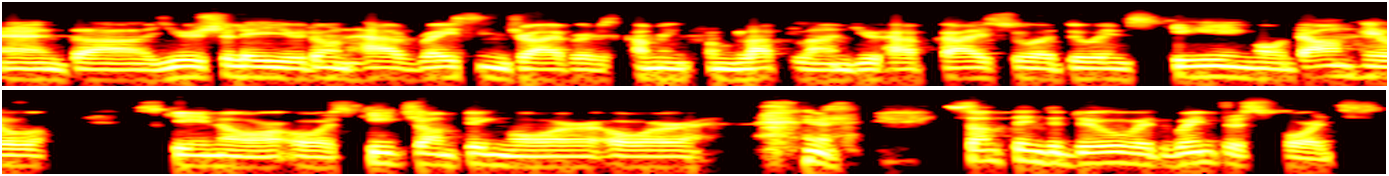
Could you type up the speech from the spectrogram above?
And uh, usually you don't have racing drivers coming from Lapland. You have guys who are doing skiing or downhill skiing or, or ski jumping or, or something to do with winter sports.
